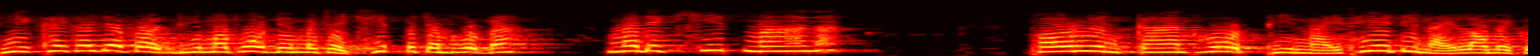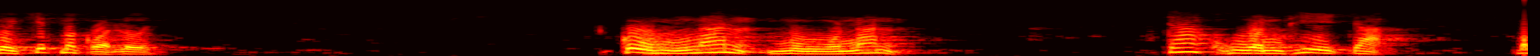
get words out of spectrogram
ที่ใครๆจะเปิดที่มาพูดนี่ไม่ใช่คิดประจำพูดนะไม่ได้คิดมานะเพราะเรื่องการพูดที่ไหนเทศที่ไหน เราไม่เคยคิดมาก่อนเลย กลุ่มนั่นหมู่นั่นจะควรที่จะป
